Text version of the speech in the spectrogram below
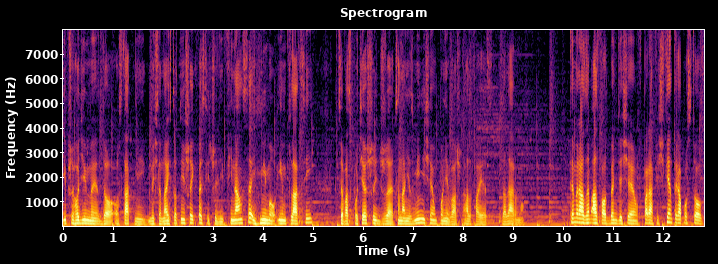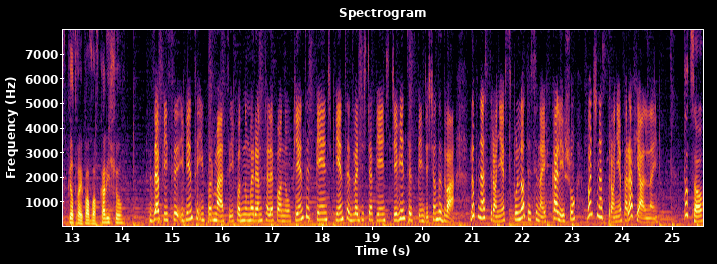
I przechodzimy do ostatniej, myślę, najistotniejszej kwestii, czyli finanse. I mimo inflacji chcę Was pocieszyć, że cena nie zmieni się, ponieważ alfa jest za darmo. Tym razem alfa odbędzie się w parafii świętych apostołów Piotra i Pawła w Kaliszu. Zapisy i więcej informacji pod numerem telefonu 505 525 952 lub na stronie Wspólnoty Synaj w Kaliszu bądź na stronie parafialnej. To co?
